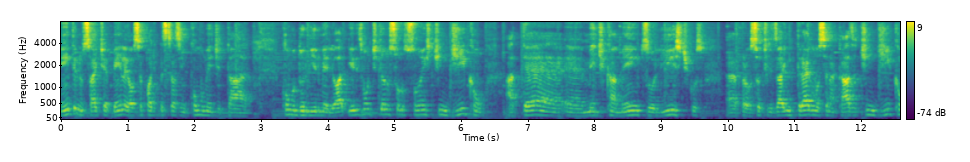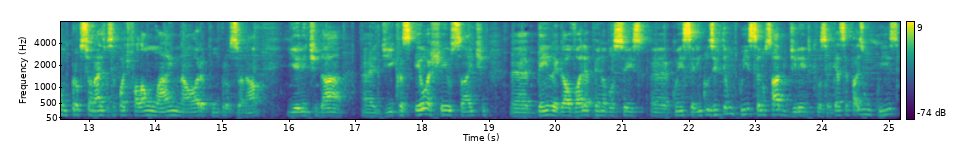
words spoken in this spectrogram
entre no site, é bem legal, você pode pesquisar assim, como meditar, como dormir melhor, e eles vão te dando soluções, te indicam até é, medicamentos holísticos é, para você utilizar, entregam você na casa, te indicam profissionais, você pode falar online na hora com um profissional e ele te dá é, dicas. Eu achei o site é, bem legal, vale a pena vocês é, conhecerem. Inclusive tem um quiz, você não sabe direito o que você quer, você faz um quiz.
